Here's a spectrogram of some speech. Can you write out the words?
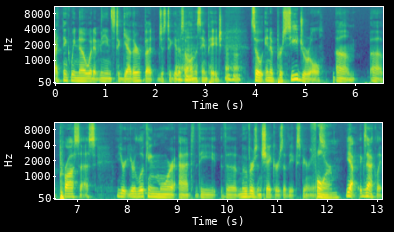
I think we know what it means together, but just to get us all Uh-huh. on the same page. Uh-huh. So in a procedural um, uh, process, you're you're looking more at the the movers and shakers of the experience. Form. Yeah, exactly.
